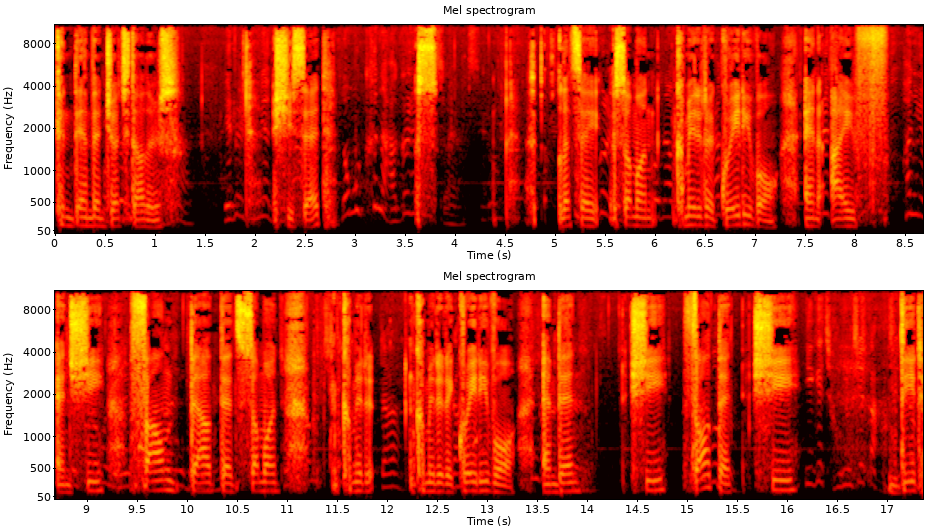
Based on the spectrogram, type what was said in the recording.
condemned and judged others. She said, let's say someone committed a great evil and I and she found out that someone committed committed a great evil, and then she thought that she did.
